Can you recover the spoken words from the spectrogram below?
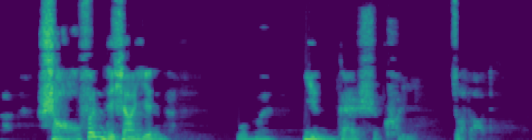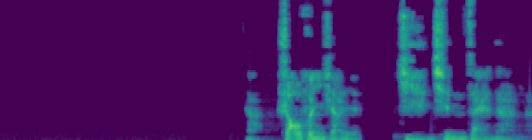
啊，少分的相应呢，我们。应该是可以做到的啊！少分相应，减轻灾难呢，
